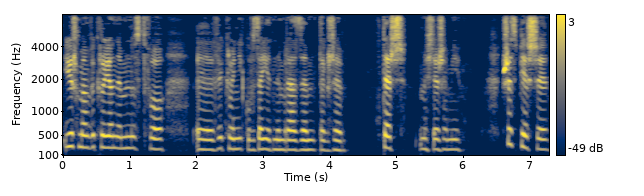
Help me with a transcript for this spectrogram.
I już mam wykrojone mnóstwo e, wykrojników za jednym razem, także też myślę, że mi przyspieszy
